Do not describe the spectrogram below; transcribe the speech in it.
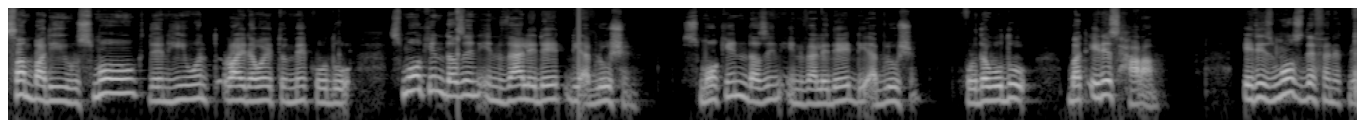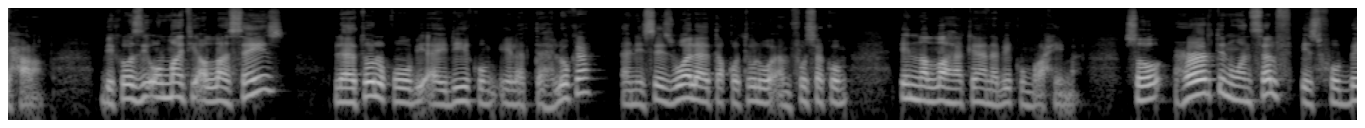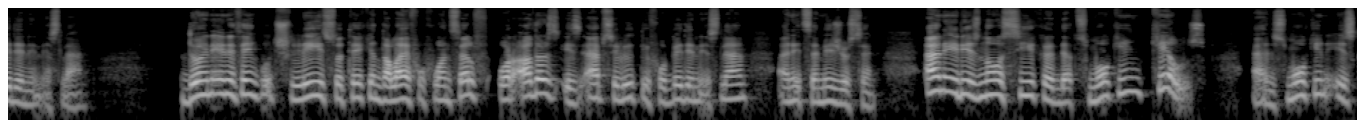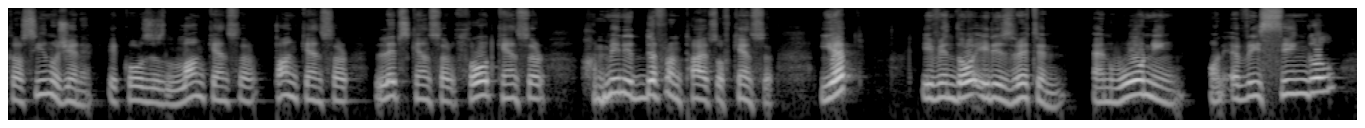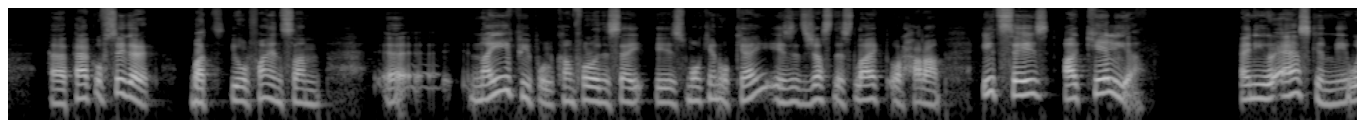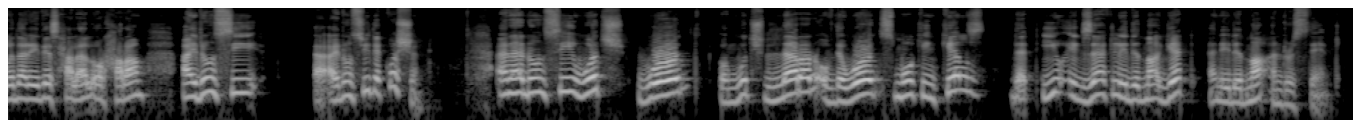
somebody who smoked, then he went right away to make wudu. Smoking doesn't invalidate the ablution. Smoking doesn't invalidate the ablution or the wudu, but it is haram. It is most definitely haram because the Almighty Allah says, لا تلقوا بأيديكم إلى التهلكة and He says ولا تقتلوا أنفسكم إن الله كان بكم رحيما. So hurting oneself is forbidden in Islam. Doing anything which leads to taking the life of oneself or others is absolutely forbidden in Islam and it's a major sin. And it is no secret that smoking kills. And smoking is carcinogenic. It causes lung cancer, tongue cancer, lips cancer, throat cancer, many different types of cancer. Yet, even though it is written and warning on every single uh, pack of cigarette, but you will find some uh, naive people come forward and say, is smoking okay? Is it just disliked or haram? It says akelia. And you're asking me whether it is halal or haram. I don't see I don't see the question. And I don't see which word on which letter of the word smoking kills that you exactly did not get and you did not understand.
